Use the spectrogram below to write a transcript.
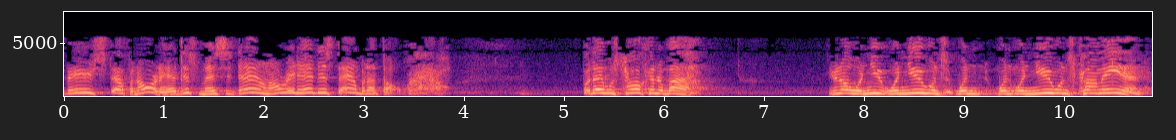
very stuff, and I already had this message down. I already had this down, but I thought, wow. But they was talking about, you know, when you, when new ones, when, when, when new ones come in,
